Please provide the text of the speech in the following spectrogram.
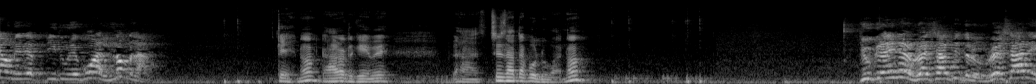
ရောက်နေတဲ့ပြည်သူတွေဘဝလွတ်မလားကဲနော်ဒါတော့တကယ်ပဲဒါစဉ်းစားတတ်ဖို့လိုပါနော်ယူကရိန်းနဲ့ရုရှားဖြစ်တယ်လို့ရုရှားတွေ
